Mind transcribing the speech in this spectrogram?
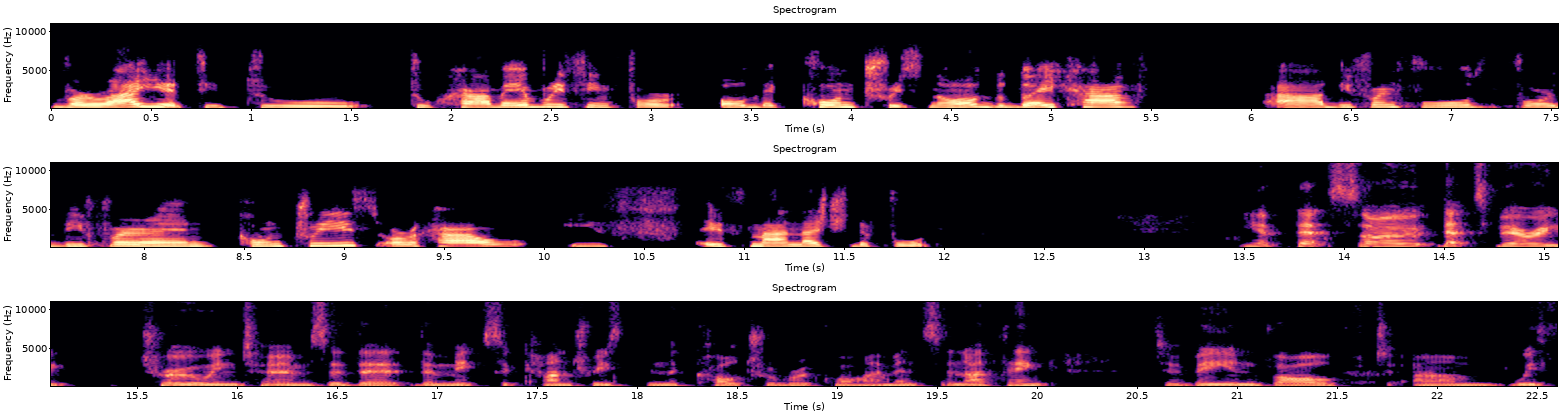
variety to to have everything for all the countries no? Do they have uh, different food for different countries or how is is managed the food? Yep that's so that's very true in terms of the the mix of countries and the cultural requirements. And i think to be involved um, with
